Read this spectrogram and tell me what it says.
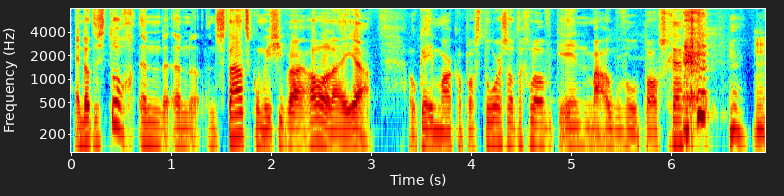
En dat is toch een, een, een staatscommissie waar allerlei, ja, okay, Marco Pastoor zat er geloof ik in, maar ook bijvoorbeeld Paul Scheffer. uh,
